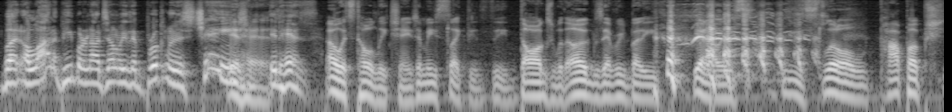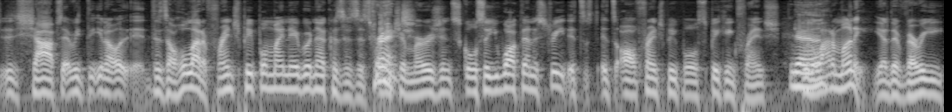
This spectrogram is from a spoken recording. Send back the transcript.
But a lot of people are now telling me that Brooklyn has changed. It has. It has. Oh, it's totally changed. I mean, it's like the, the dogs with Uggs. Everybody, you know, it's, these little pop up sh- shops. Everything, you know. it- There's a whole lot of French people in my neighborhood now because there's this French. French. immersion school. So you walk down the street, it's it's all French people speaking French Yeah. with a lot of money. Yeah, they're very.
